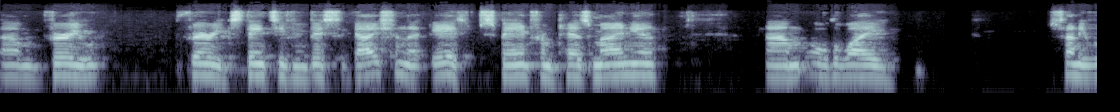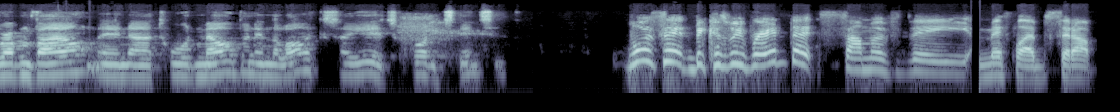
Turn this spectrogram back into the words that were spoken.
um, very, very extensive investigation that, yeah, spanned from Tasmania um, all the way sunny Robinvale and uh, toward Melbourne and the like. So, yeah, it's quite extensive. Was it because we read that some of the meth labs set up,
